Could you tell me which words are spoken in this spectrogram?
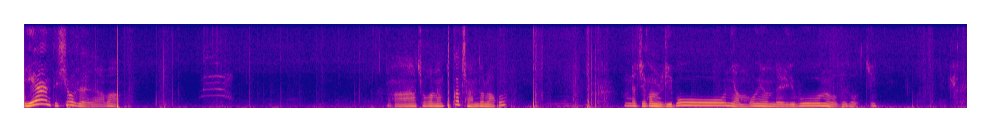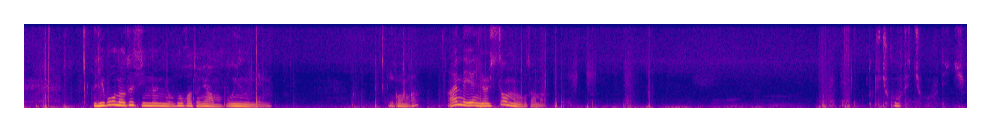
얘한테 씌워줘야 되나봐. 아, 저거랑 똑같이 만들라고? 근데 지금 리본이 안 보이는데 리본을 어디서 얻지? 리본 얻을 수 있는 요소가 전혀 안 보이는데. 이건가? 아 근데 얘는 열쇠 없는 거잖아. 부딪히고 부딪히고 부딪히고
